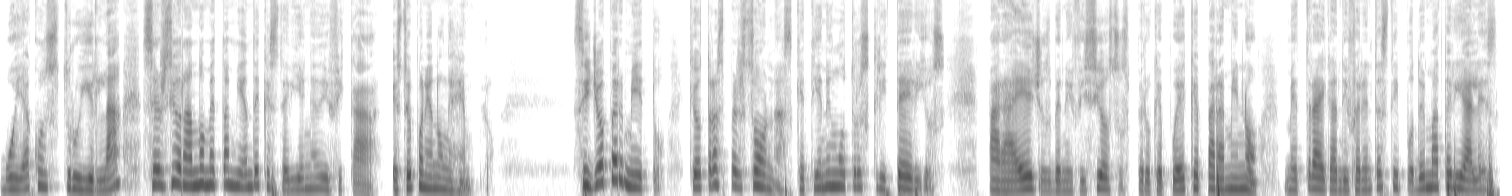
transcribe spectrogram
voy a construirla cerciorándome también de que esté bien edificada. Estoy poniendo un ejemplo. Si yo permito que otras personas que tienen otros criterios para ellos beneficiosos, pero que puede que para mí no, me traigan diferentes tipos de materiales,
